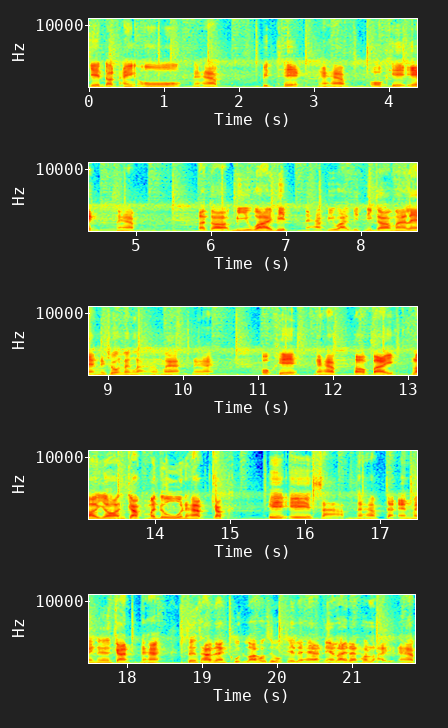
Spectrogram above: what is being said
Gate.io นะครับ Bittech นะครับ OKX นะครับ แล้วก็ BYBit นะครับ BYBit นี่ก็มาแรงในช่วงหลังๆ มากๆนะฮะโอเคนะครับ ต่อไปเราย้อนกลับมาดูนะครับกับ KA3 นะครับ จาก Antminer กันนะฮะ ซึ่งทำแรงขุด 166 เทรเฮิรตเนี่ย รายได้เท่าไหร่นะครับ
